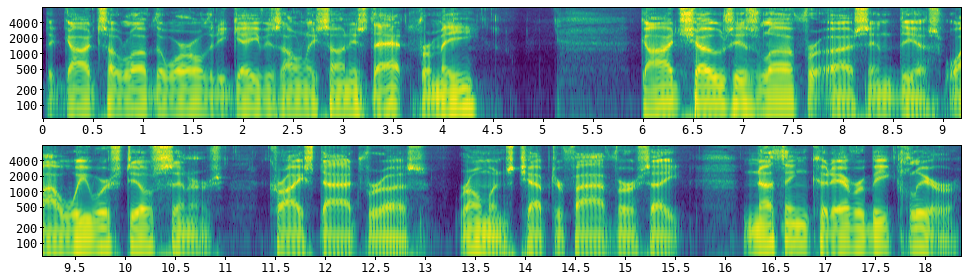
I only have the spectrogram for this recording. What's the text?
that God so loved the world that he gave his only son, is that for me? God shows his love for us in this while we were still sinners, Christ died for us. Romans chapter 5, verse 8. Nothing could ever be clearer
